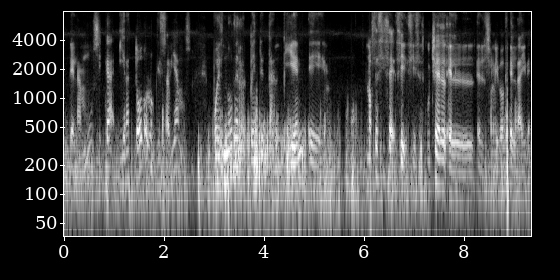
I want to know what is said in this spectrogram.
de la música y era todo lo que sabíamos. Pues no de repente también... Eh, no sé si se, si, si se escucha el, el, el, sonido del aire.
